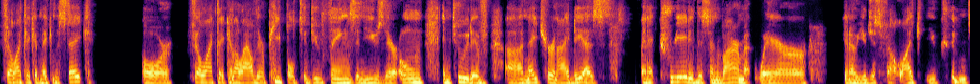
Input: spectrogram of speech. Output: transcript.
feel like they could make a mistake or feel like they could allow their people to do things and use their own intuitive uh, nature and ideas and it created this environment where you know, you just felt like you couldn't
